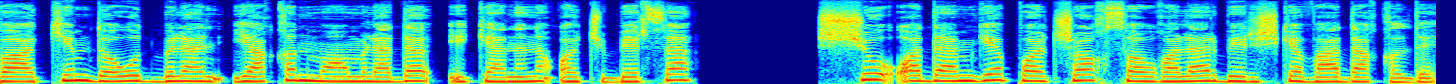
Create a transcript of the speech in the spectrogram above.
va kim dovud bilan yaqin muomalada ekanini ochib bersa shu odamga podshoh sovg'alar berishga va'da qildi.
